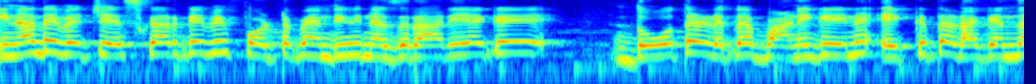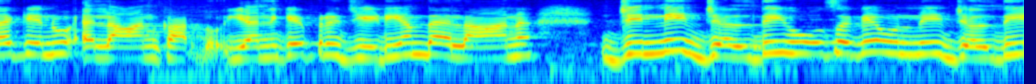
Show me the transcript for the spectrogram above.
ਇਹਨਾਂ ਦੇ ਵਿੱਚ ਇਸ ਕਰਕੇ ਵੀ ਫੁੱਟ ਪੈਂਦੀ ਹੋਈ ਨਜ਼ਰ ਆ ਰਹੀ ਹੈ ਕਿ ਦੋ ਧੜੇ ਤਾਂ ਬਣ ਗਏ ਨੇ, ਇੱਕ ਧੜਾ ਕਹਿੰਦਾ ਕਿ ਇਹਨੂੰ ਐਲਾਨ ਕਰ ਦਿਓ। ਯਾਨੀ ਕਿ ਪ੍ਰੈਜੀਡੀਅਮ ਦਾ ਐਲਾਨ ਜਿੰਨੀ ਜਲਦੀ ਹੋ ਸਕੇ, ਉਨੀ ਜਲਦੀ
